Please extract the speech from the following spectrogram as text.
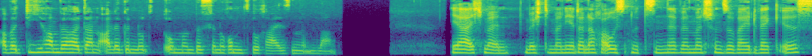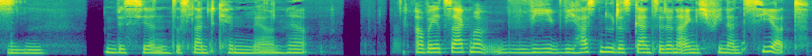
Aber die haben wir halt dann alle genutzt, um ein bisschen rumzureisen im Land. Ja, ich meine, möchte man ja dann auch ausnutzen, ne? wenn man schon so weit weg ist. Mhm. ein bisschen das Land kennenlernen, ja. Aber jetzt sag mal, wie, wie hast du das Ganze dann eigentlich finanziert?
